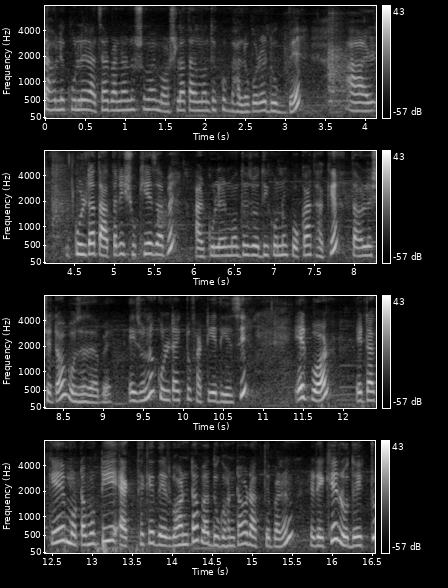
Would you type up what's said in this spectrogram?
তাহলে কুলের আচার বানানোর সময় মশলা তার মধ্যে খুব ভালো করে ঢুকবে আর কুলটা তাড়াতাড়ি শুকিয়ে যাবে। আর কুলের মধ্যে যদি কোনো পোকা থাকে, তাহলে সেটাও বোঝা যাবে। এই জন্য কুলটা একটু ফাটিয়ে দিয়েছি। এরপর এটাকে মোটামুটি এক থেকে দেড় ঘণ্টা বা দু ঘন্টাও রাখতে পারেন। রেখে রোদে একটু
